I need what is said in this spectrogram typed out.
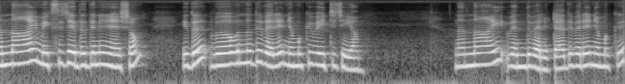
നന്നായി മിക്സ് ചെയ്തതിന് ശേഷം ഇത് വേവുന്നത് വരെ നമുക്ക് വെയിറ്റ് ചെയ്യാം. നന്നായി വെന്ത് വരട്ടെ. അതുവരെ നമുക്ക്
